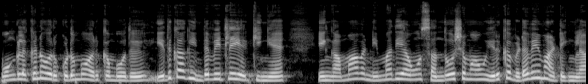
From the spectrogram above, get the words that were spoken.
உங்களுக்குன்னு ஒரு குடும்பம் இருக்கும்போது எதுக்காக இந்த வீட்டிலே இருக்கீங்க? எங்கள் அம்மாவை நிம்மதியாகவும் சந்தோஷமாகவும் இருக்க விடவே மாட்டிங்களா?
